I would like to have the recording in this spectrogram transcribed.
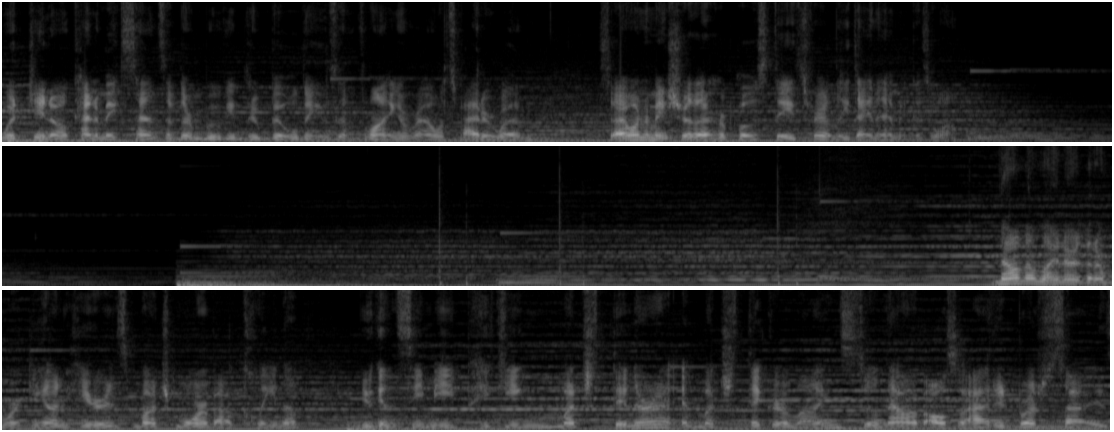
which, you know, kind of makes sense if they're moving through buildings and flying around with spiderweb. So I want to make sure that her pose stays fairly dynamic as well. Now the liner that I'm working on here is much more about cleanup. You can see me picking much thinner and much thicker lines, so now I've also added brush size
